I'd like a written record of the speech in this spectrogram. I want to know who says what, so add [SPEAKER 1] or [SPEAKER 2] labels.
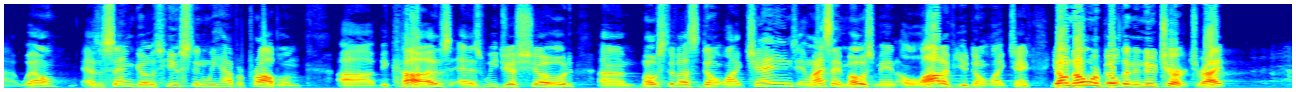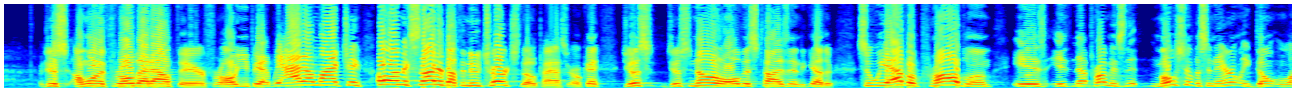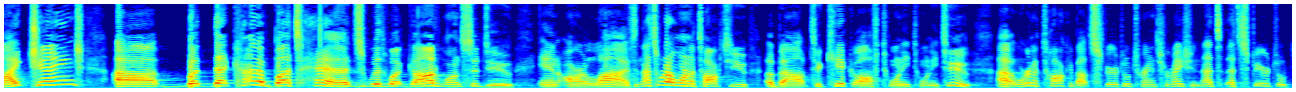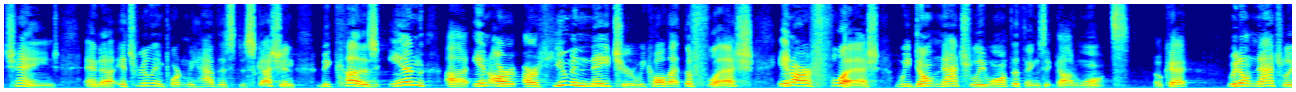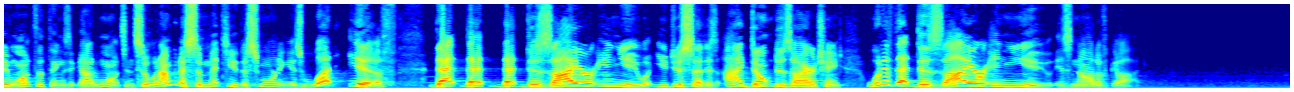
[SPEAKER 1] Uh, well, as the saying goes, Houston, we have a problem uh, because, as we just showed, um, most of us don't like change. And when I say most, man, a lot of you don't like change. Y'all know we're building a new church, right? Just, I want to throw that out there for all you people. I don't like change. Oh, I'm excited about the new church, though, Pastor. Okay, just, just know all this ties in together. So we have a problem. Is, is that problem is that most of us inherently don't like change, uh, but that kind of butts heads with what God wants to do in our lives. And that's what I want to talk to you about to kick off 2022. Uh, we're going to talk about spiritual transformation. That's, that's spiritual change. And uh, it's really important we have this discussion because in, uh, in our, our human nature, we call that the flesh. In our flesh, we don't naturally want the things that God wants. Okay? We don't naturally want the things that God wants. And so, what I'm going to submit to you this morning is what if that, that, that desire in you, what you just said is, I don't desire change. What if that desire in you is not of God?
